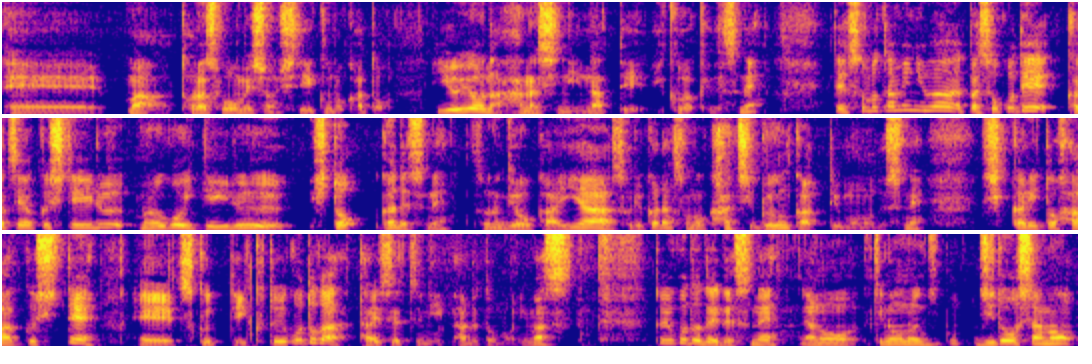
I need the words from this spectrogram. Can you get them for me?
えー、まあ、トランスフォーメーションしていくのかというような話になっていくわけですね。で、そのためには、やっぱりそこで活躍している、まあ、動いている人がですね、その業界や、それからその価値、文化っていうものをですね、しっかりと把握して、えー、作っていくということが大切になると思います。ということでですね、あの、昨日の自動車の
